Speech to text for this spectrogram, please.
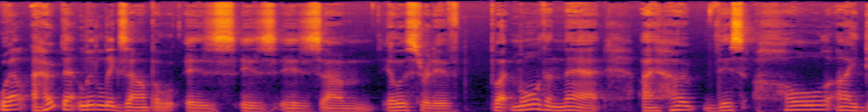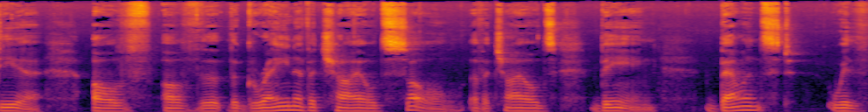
Well, I hope that little example is is is um, illustrative. But more than that, I hope this whole idea of of the, the grain of a child's soul, of a child's being, balanced with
